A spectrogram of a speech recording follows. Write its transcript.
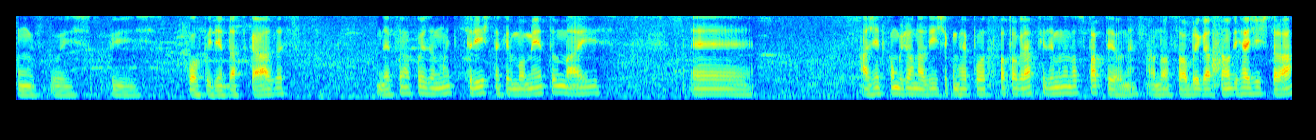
com os, os, corpos dentro das casas. Né? Foi uma coisa muito triste naquele momento, mas é, a gente como jornalista, como repórter fotográfico, fizemos o nosso papel, né? A nossa obrigação de registrar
